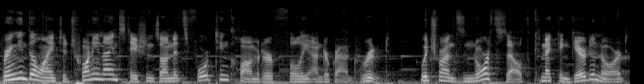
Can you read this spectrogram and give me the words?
bringing the line to 29 stations on its 14 kilometer fully underground route which runs north-south connecting Gare du Nord,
